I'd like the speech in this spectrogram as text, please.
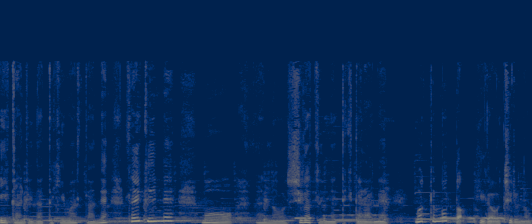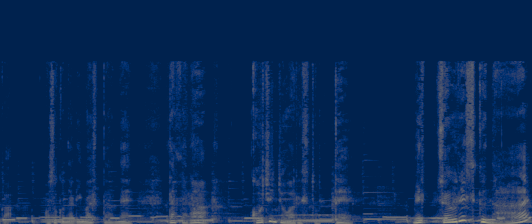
いい感じになってきましたね。最近ねもうあの4月になってきたらねもっともっと日が落ちるのが遅くなりましたね。だから個人に終わる人ってめっちゃ嬉しくない？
